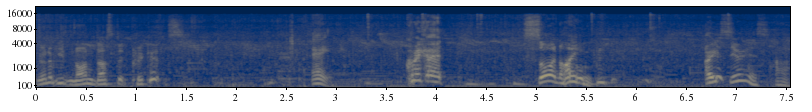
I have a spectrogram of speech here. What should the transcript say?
You wanna eat non-dusted crickets? Hey, cricket! So annoying. Are you serious? Ah,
